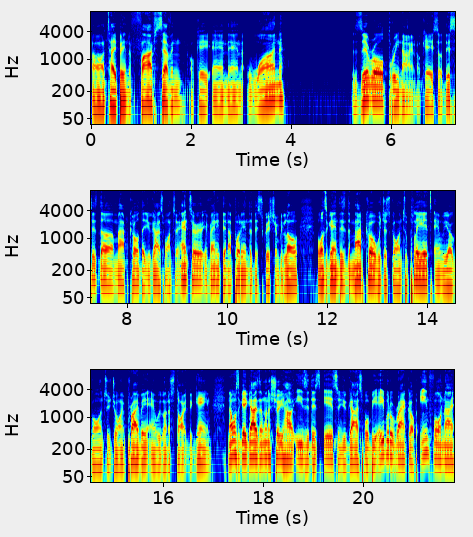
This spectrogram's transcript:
Uh, type in 57, okay, and then 1 039 okay? So this is the map code that you guys want to enter. If anything i put in the description below. But once again this is the map code. We're just going to play it and we are going to join private and we're going to start the game. Now once again guys i'm going to show you how easy this is so you guys will be able to rank up in fortnite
